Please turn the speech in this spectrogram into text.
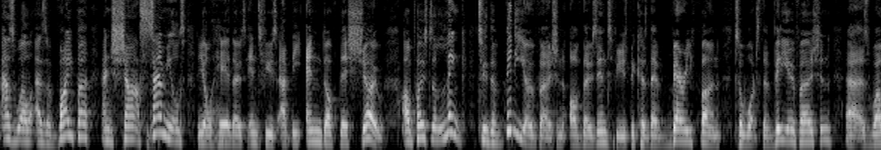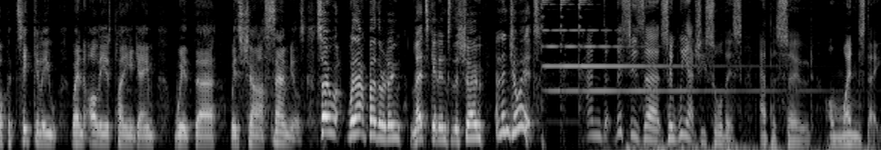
as well as Viper and Sha Samuels. You'll hear those interviews at the end of this show. I'll post a link to the video version of those interviews because they're very fun to watch the video version uh, as well, particularly when Ollie is playing a game with uh, with Sha Samuels. So, without further ado, let's get into the show and enjoy it. And this is uh, so we actually saw this episode on Wednesday.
